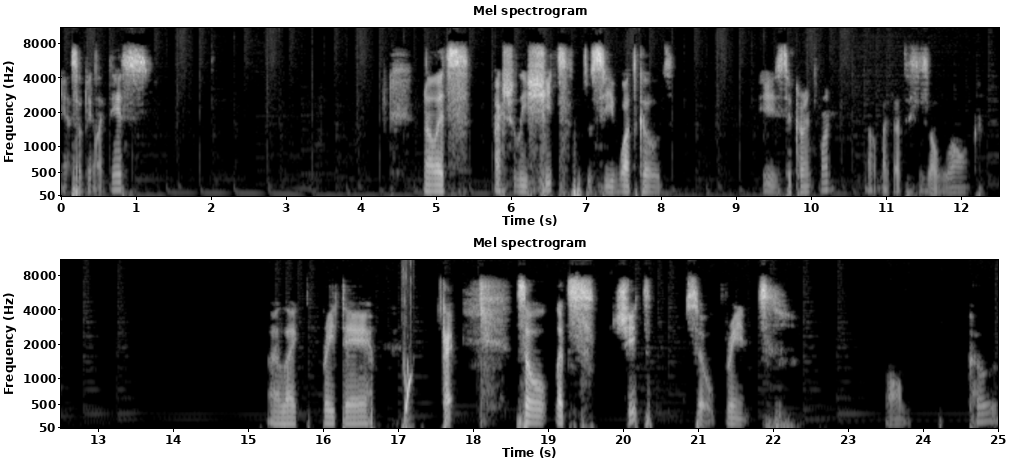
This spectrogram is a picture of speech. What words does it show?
Yeah, something like this. Now let's actually sheet to see what code is the current one. Oh my god, this is all wrong. I like pretty. Okay, so let's sheet. So print from code.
